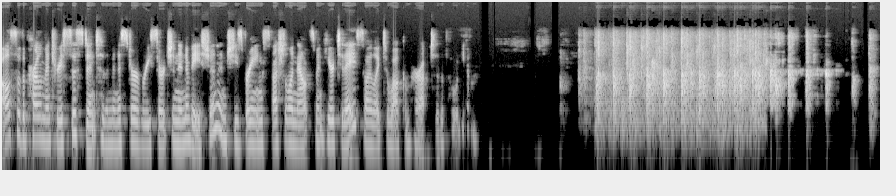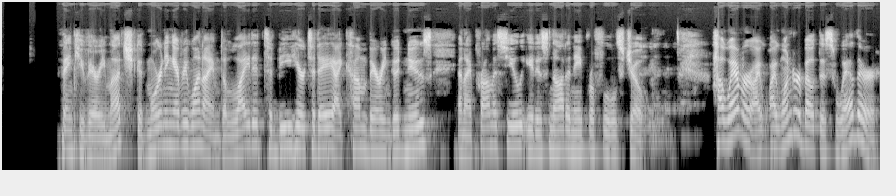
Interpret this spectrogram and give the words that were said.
also the parliamentary assistant to the Minister of Research and Innovation, and she's bringing special announcement here today. So I'd like to welcome her up to the podium. Thank you very much. Good morning, everyone. I am delighted to be here today. I come bearing good news, and I promise you it is not an April Fool's joke. However, I, I wonder about this weather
